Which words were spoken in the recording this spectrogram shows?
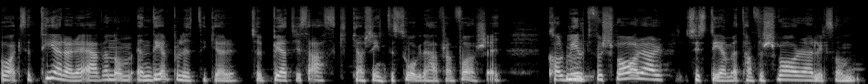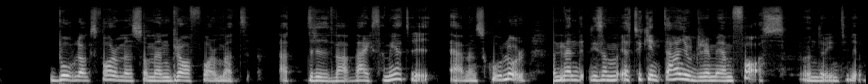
och accepterar det, även om en del politiker, typ Beatrice Ask, kanske inte såg det här framför sig. Carl Bildt mm. försvarar systemet, han försvarar liksom bolagsformen som en bra form att, att driva verksamheter i, även skolor. Men liksom, jag tycker inte han gjorde det med en fas under intervjun.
